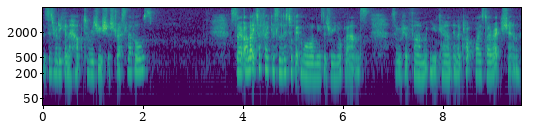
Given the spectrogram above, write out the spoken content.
This is really going to help to reduce your stress levels. So I like to focus a little bit more on these adrenal glands. So with your thumb, you can, in a clockwise direction,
